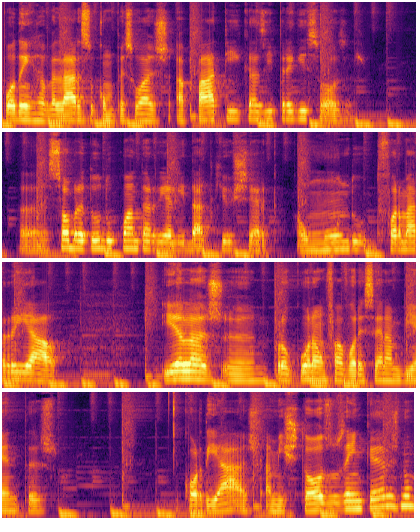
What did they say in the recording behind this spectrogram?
podem revelar-se como pessoas apáticas e preguiçosas, uh, sobretudo quanto à realidade que os cerca ao mundo de forma real. E elas eh, procuram favorecer ambientes cordiais, amistosos, em que eles não,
